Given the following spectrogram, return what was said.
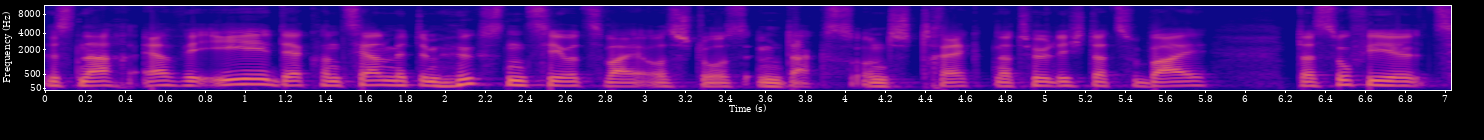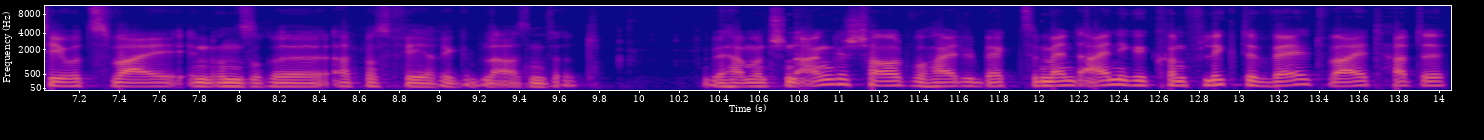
ist nach RWE der Konzern mit dem höchsten CO2-Ausstoß im DAX und trägt natürlich dazu bei, dass so viel CO2 in unsere Atmosphäre geblasen wird. Wir haben uns schon angeschaut, wo Heidelberg Zement einige Konflikte weltweit hatte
